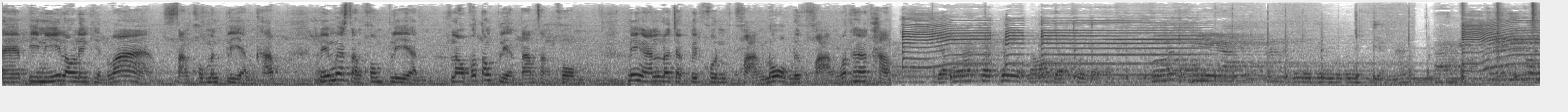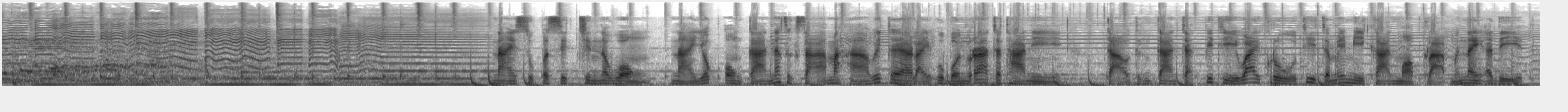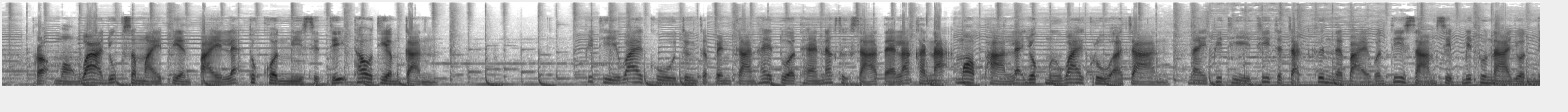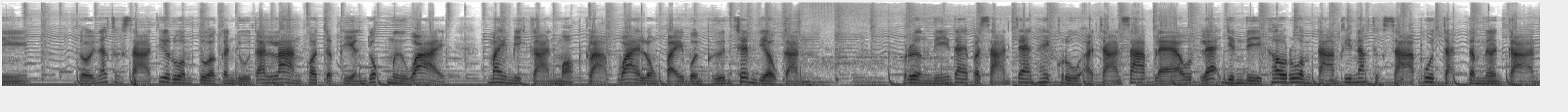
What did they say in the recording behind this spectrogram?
แต่ปีนี้เราเล็งเห็นว่าสังคมมันเปลี่ยนครับ ในเมื่อสังคมเปลี่ยนเราก็ต้องเปลี่ยนตามสังคม ไม่งั้นเราจะเป็นคนขวางโลกหรือขวางวัฒนธรรม เดี๋ยวรักก็พูดเนาะเดี๋ยวคุยกันขอเสียงดูดูดูเสียงนะนายสุประสิทธิ์ชินวงศ์นายกองค์การนักศึกษามหาวิทยาลัยอุบลราชธานี กล่าวถึงการจัดพิธีไหว้ครูที่จะไม่มีการหมอบกราบเหมือนในอดีต เพราะมองว่ายุคสมัยเปลี่ยนไปและทุกคนมีสิทธิเท่าเทียมกัน พิธีไหว้ครูจึงจะเป็นการให้ตัวแทนนักศึกษาแต่ละคณะมอบพานและยกมือไหว้ครูอาจารย์ ในพิธีที่จะจัดขึ้นในบ่ายวันที่ 30 มิถุนายนนี้ โดยนักศึกษาที่รวมตัวกันอยู่ด้านล่างก็จะเพียงยกมือไหว้ ไม่มีการหมอบกราบไหว้ลงไปบนพื้นเช่นเดียวกัน เรื่องนี้ได้ประสานแจ้งให้ครูอาจารย์ทราบแล้ว และยินดีเข้าร่วมตามที่นักศึกษาผู้จัดดำเนินการ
